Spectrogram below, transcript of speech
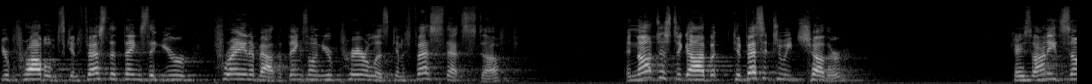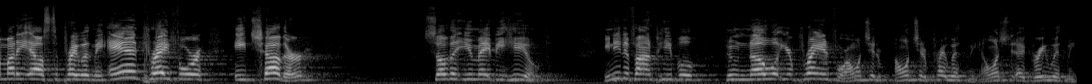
your problems. Confess the things that you're praying about, the things on your prayer list. Confess that stuff. And not just to God, but confess it to each other. Okay, so I need somebody else to pray with me and pray for each other so that you may be healed. You need to find people who know what you're praying for. I want you to, I want you to pray with me. I want you to agree with me.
